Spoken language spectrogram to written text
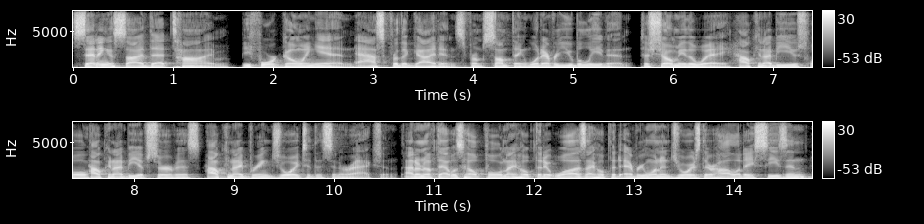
setting aside that time before going in, ask for the guidance from something, whatever you believe in, to show me the way. How can I be useful? How can I be of service? How can I bring joy to this interaction? I don't know if that was helpful, and I hope that it was. I hope that everyone enjoys their holiday season,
